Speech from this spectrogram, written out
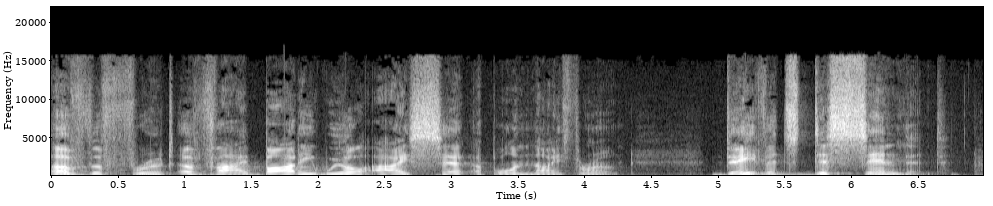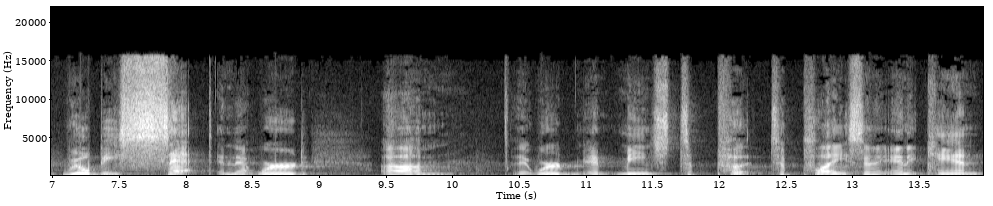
of the fruit of thy body will I set upon thy throne. David's descendant will be set, and that word um, that word it means to put to place, and, and it can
